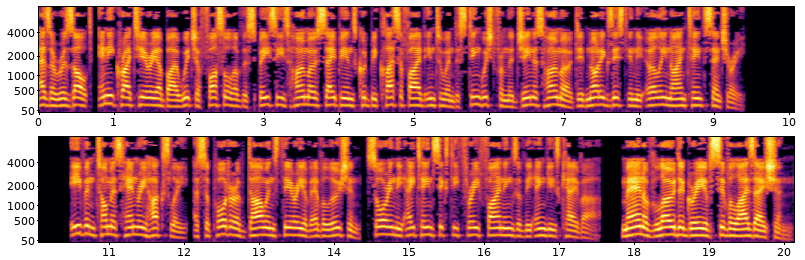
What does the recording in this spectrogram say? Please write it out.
As a result, any criteria by which a fossil of the species Homo sapiens could be classified into and distinguished from the genus Homo did not exist in the early 19th century. Even Thomas Henry Huxley, a supporter of Darwin's theory of evolution, saw in the 1863 findings of the Engis cave a «man of low degree of civilization»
